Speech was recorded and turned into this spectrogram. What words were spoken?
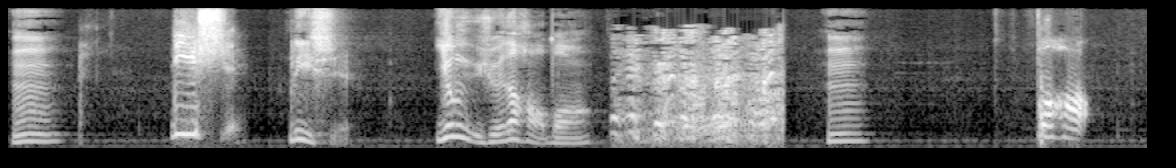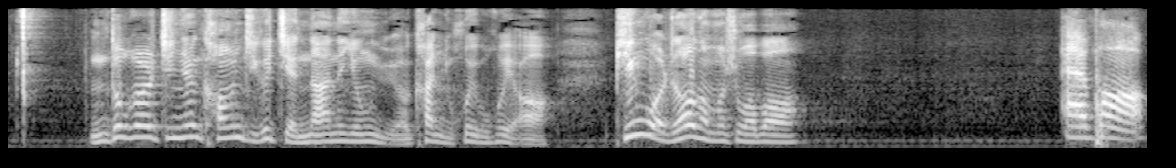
嗯，历史历史，英语学的好不？嗯，不好，你豆哥今天考你几个简单的英语，看你会不会啊？苹果知道怎么说不？Apple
